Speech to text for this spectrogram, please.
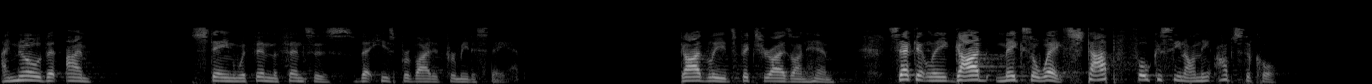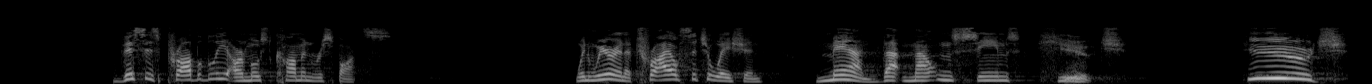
I know that I'm staying within the fences that He's provided for me to stay in. God leads, fix your eyes on Him. Secondly, God makes a way. Stop focusing on the obstacle. This is probably our most common response. When we're in a trial situation, man, that mountain seems huge. Huge.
